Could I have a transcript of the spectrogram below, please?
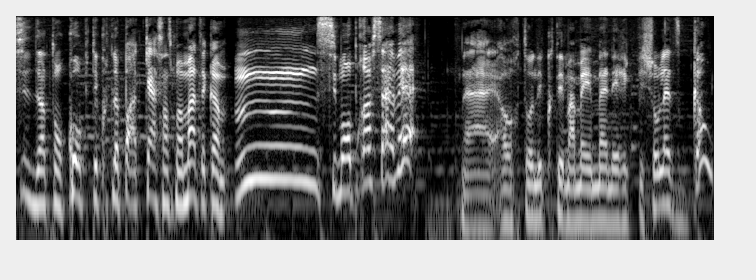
Si t'es dans ton cours puis t'écoutes le podcast en ce moment, t'es comme, hum, si mon prof savait. On retourne écouter ma main man Eric Fichot, let's go!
